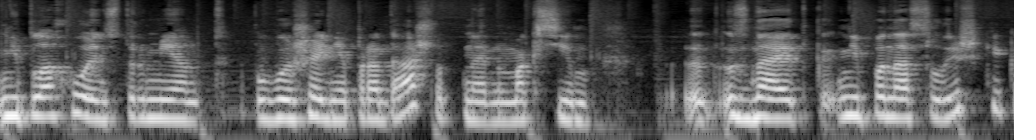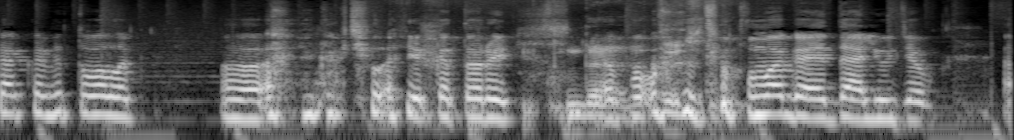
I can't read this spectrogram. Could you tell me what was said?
неплохой инструмент повышения продаж. Вот, наверное, Максим э, знает не понаслышке, как авитолог, как человек, который да, помогает да, людям э,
